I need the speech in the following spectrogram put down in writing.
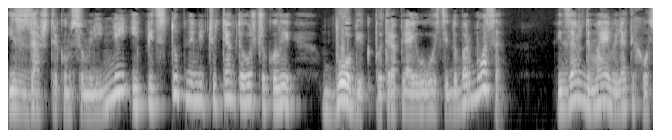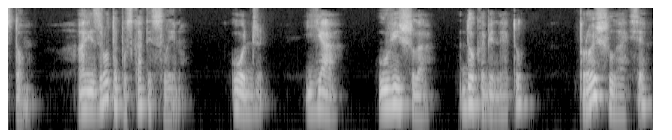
із заштриком сумління і підступним відчуттям того, що коли Бобік потрапляє у гості до Барбоса, він завжди має виляти хвостом, а із рота пускати слину. Отже, я увійшла до кабінету, пройшлася,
